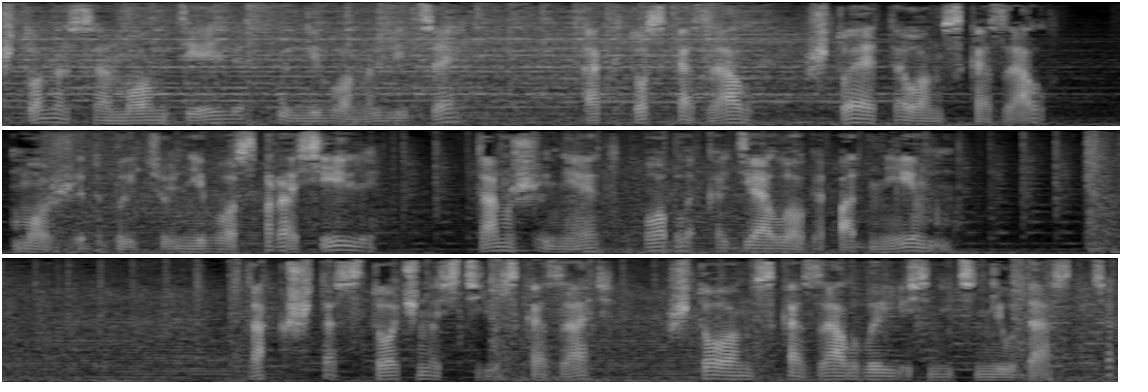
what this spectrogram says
что на самом деле у него на лице? А кто сказал, что это он сказал? Может быть у него спросили? Там же нет облака диалога под ним. Так что с точностью сказать, что он сказал выяснить не удастся.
